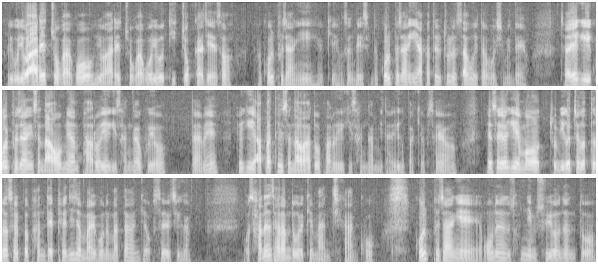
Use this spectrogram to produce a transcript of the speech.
그리고 요 아래쪽하고 요 아래쪽하고 요 뒤쪽까지 해서 골프장이 이렇게 형성되어 있습니다. 골프장이 이 아파트를 둘러싸고 있다고 보시면 돼요. 자 여기 골프장에서 나오면 바로 여기 상가고요. 그 다음에 여기 아파트에서 나와도 바로 여기 상가입니다. 이것밖에 없어요. 그래서 여기에 뭐 좀 이것저것 들어설 법한데 편의점 말고는 마땅한 게 없어요 지금. 뭐 사는 사람도 그렇게 많지가 않고 골프장에 오는 손님 수요는 또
